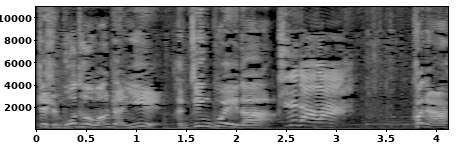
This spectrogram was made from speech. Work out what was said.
这是模特王战衣，很金贵的。知道啦。快点儿！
